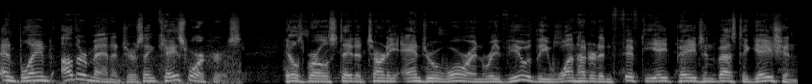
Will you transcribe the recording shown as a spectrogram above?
and blamed other managers and caseworkers. Hillsborough State Attorney Andrew Warren reviewed the 158-page investigation,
